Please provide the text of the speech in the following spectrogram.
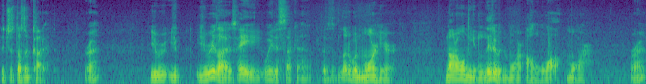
It just doesn't cut it right? You you you realize hey wait a second there's a little bit more here. Not only a little bit more a lot more right?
